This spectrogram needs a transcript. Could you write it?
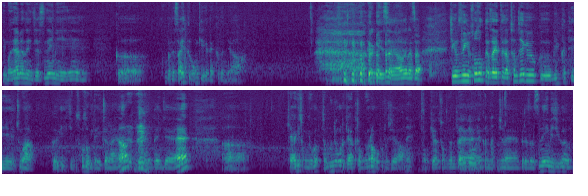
이 뭐냐면은 이제 선생님이 그 이번에 사이트를 옮기게 됐거든요. 아, 그런 게 있어요. 그래서 지금 선생님 소속된 사이트가 천재교육 그 밀크티 중학 그 지금 소속이 돼 있잖아요. 근데 이제 어, 계약이 종료 전문 용어로 계약 종료라고 부르죠. 네. 계약 종료인데 계약이 올해 끝났죠. 네, 그래서 선생님이 지금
